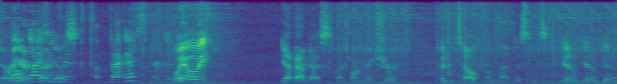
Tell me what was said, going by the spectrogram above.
yeah, right oh, here, guys, bad guys. Uh, bad guys or good Wait, guys? wait, wait. Yeah, bad guys. I just wanted to make sure. Couldn't tell from that distance. Get him, get him, get him.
